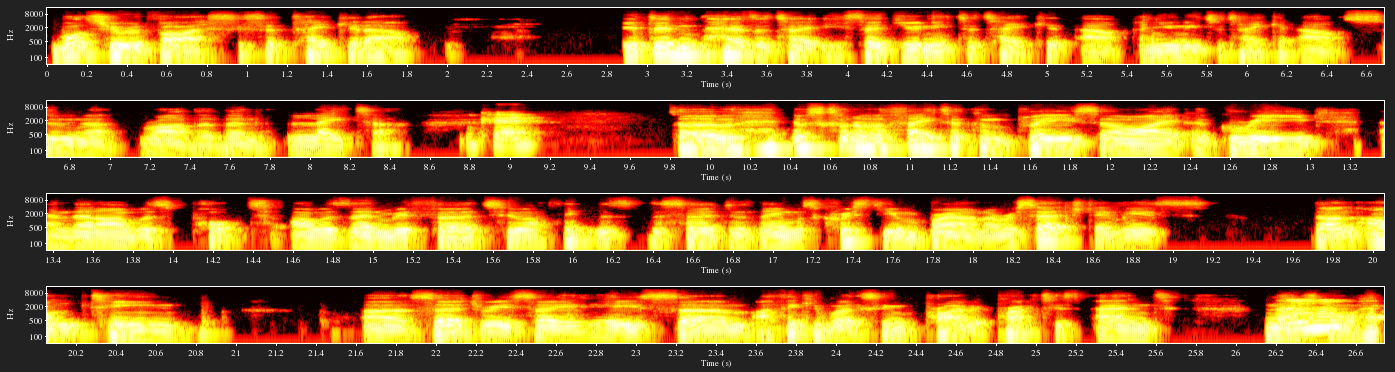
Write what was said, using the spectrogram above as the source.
what's your advice? He said, Take it out. He didn't hesitate. He said, You need to take it out and you need to take it out sooner rather than later. Okay. So it was sort of a fait accompli. So I agreed. And then I was put, I was then referred to, I think this, the surgeon's name was Christian Brown. I researched him. He's done umpteen uh, surgery. So he's, um, I think he works in private practice and national health.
